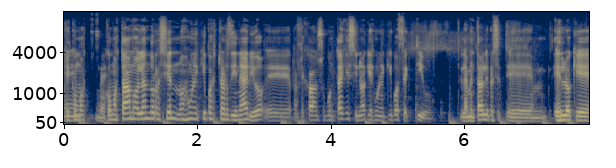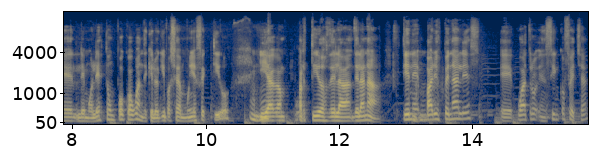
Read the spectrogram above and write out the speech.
que como, como estábamos hablando recién, no es un equipo extraordinario eh, reflejado en su puntaje, sino que es un equipo efectivo. Lamentable eh, es lo que le molesta un poco a Wander, que el equipo sea muy efectivo Ujú. y hagan partidos de la, de la nada. Tiene varios penales, eh, cuatro en cinco fechas,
